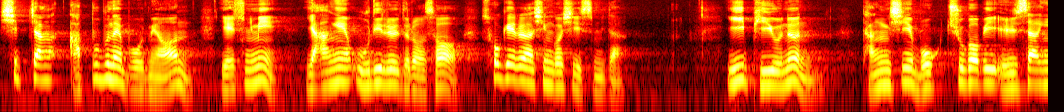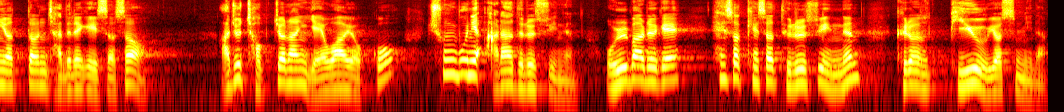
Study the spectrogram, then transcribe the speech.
10장 앞부분에 보면 예수님이 양의 우리를 들어서 소개를 하신 것이 있습니다. 이 비유는 당시 목축업이 일상이었던 자들에게 있어서 아주 적절한 예화였고 충분히 알아들을 수 있는 올바르게 해석해서 들을 수 있는 그런 비유였습니다.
